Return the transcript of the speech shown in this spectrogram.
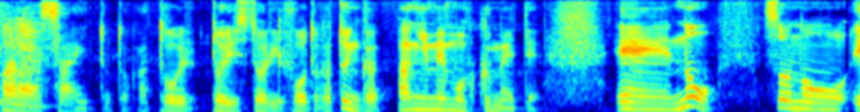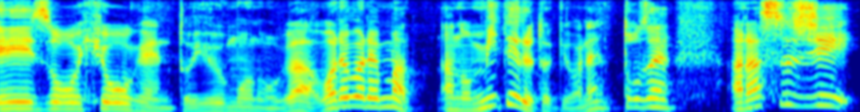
パラサイトとかトイ、ストーリー4とか、とにかくアニメも含めて、えーの、その映像表現というものが、我々、まあ、あの見てるときはね、当然、あらすじ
